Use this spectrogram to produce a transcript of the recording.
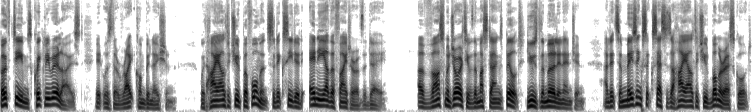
Both teams quickly realized it was the right combination, with high altitude performance that exceeded any other fighter of the day. A vast majority of the Mustangs built used the Merlin engine, and its amazing success as a high altitude bomber escort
